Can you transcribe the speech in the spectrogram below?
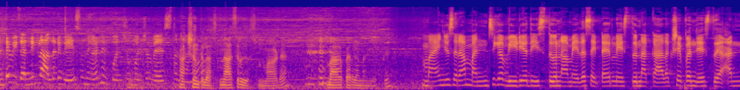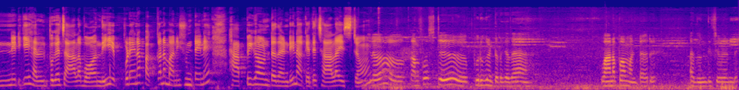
అంటే వీటన్నిటిలో ఆల్రెడీ వేస్తుంది కానీ నేను కొంచెం కొంచెం వేస్తున్నాను. అక్షంతలు వేస్తుంది ఆశీర్వదిస్తుంది బాగా పెరగండి అని చెప్పి. మా ఆయన చూసారా? మంచిగా వీడియో తీస్తూ నా మీద సెటైర్లు వేస్తూ నాకు కాలక్షేపం చేస్తూ అన్నిటికీ హెల్ప్గా చాలా బాగుంది. ఎప్పుడైనా పక్కన మనిషి ఉంటేనే హ్యాపీగా ఉంటుందండి. నాకైతే చాలా ఇష్టం. కంపోస్ట్ పురుగు ఉంటుంది కదా? వానపాం అంటారు. అది ఉంది చూడండి.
